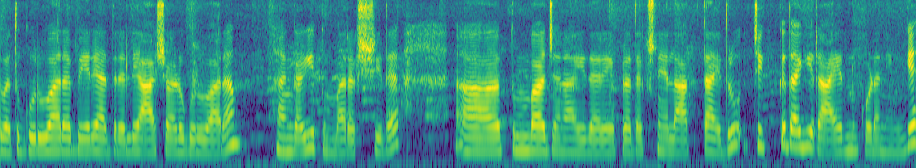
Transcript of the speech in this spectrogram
ಇವತ್ತು ಗುರುವಾರ ಬೇರೆ, ಅದರಲ್ಲಿ ಆಷಾಢ ಗುರುವಾರ. ಹಾಗಾಗಿ ತುಂಬ ರಶ್ ಇದೆ. ತುಂಬ ಜನ ಇದ್ದಾರೆ, ಪ್ರದಕ್ಷಿಣೆ ಎಲ್ಲ ಆಗ್ತಾಯಿದ್ರು ಚಿಕ್ಕದಾಗಿ ರಾಯರನ್ನು ಕೂಡ ನಿಮಗೆ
